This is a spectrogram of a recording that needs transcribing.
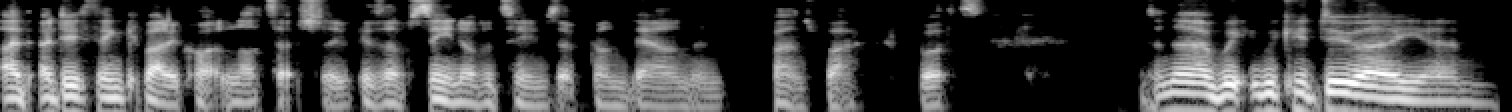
I, I do think about it quite a lot actually because I've seen other teams that have gone down and bounced back. But I don't know. We we could do a um,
